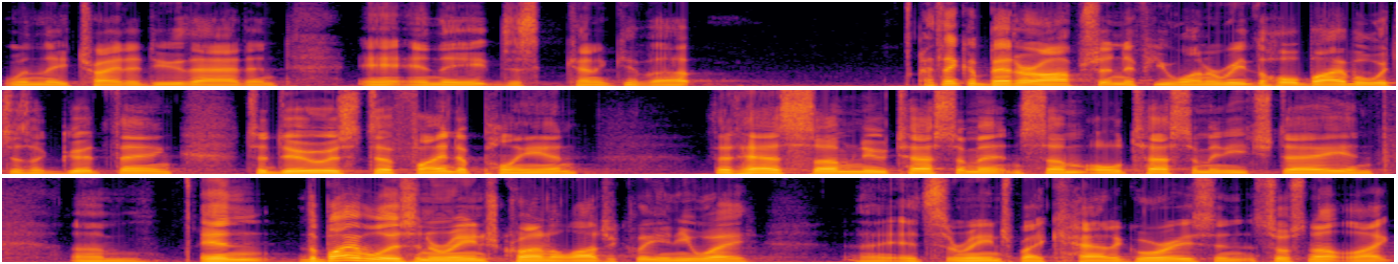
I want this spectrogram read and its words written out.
when they try to do that and, and, and they just kind of give up. I think a better option if you want to read the whole Bible, which is a good thing to do, is to find a plan that has some New Testament and some Old Testament each day. And, um, and the Bible isn't arranged chronologically anyway. Uh, it's arranged by categories, and so it's not like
